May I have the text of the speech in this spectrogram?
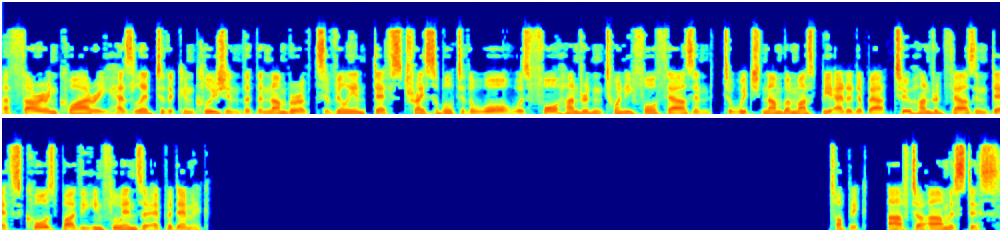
"...a thorough inquiry has led to the conclusion that the number of civilian deaths traceable to the war was 424,000, to which number must be added about 200,000 deaths caused by the influenza epidemic." After armistice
